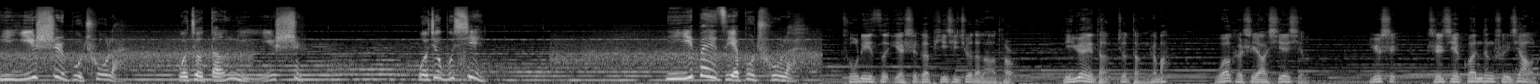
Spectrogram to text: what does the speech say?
你一世不出来，我就等你一世。我就不信你一辈子也不出来。楚离子也是个脾气倔的老头，你愿意等就等着吧，我可是要歇息了。于是直接关灯睡觉了。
